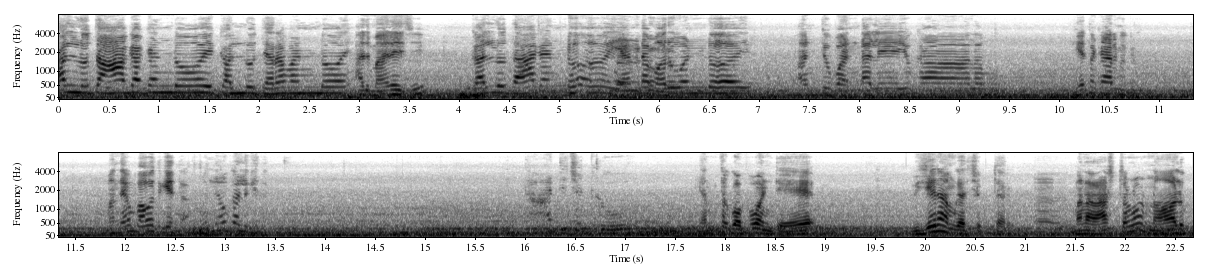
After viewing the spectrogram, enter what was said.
కళ్ళు తాగకండోయ్ కళ్ళు తెరవండోయ్ అది మానేసి. కళ్ళు తాగండోయ్ ఎండ మరువండోయ్ అంటు బండలేయు కాలము. గీత కార్మికుడు. మందేమో భగవద్గీత మందేమో కళ్ళు గీత తాటి చెట్లు ఎంత గొప్ప అంటే విజయరామ్ గారు చెప్తారు. మన రాష్ట్రంలో నాలుగు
